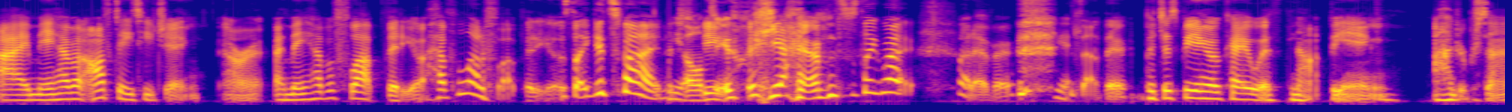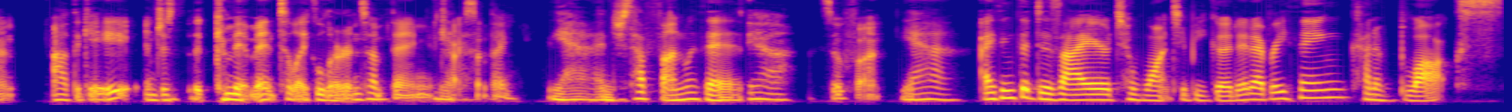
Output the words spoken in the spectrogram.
I may have an off day teaching, or I may have a flop video. I have a lot of flop videos. Like it's fine. We all being- do. Yeah, I'm just like what, whatever. Yeah. It's out there. But just being okay with not being 100 percent out the gate and just the commitment to like learn something, try Yeah. something. Yeah. And just have fun with it. Yeah. It's so fun. Yeah. I think the desire to want to be good at everything kind of blocks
